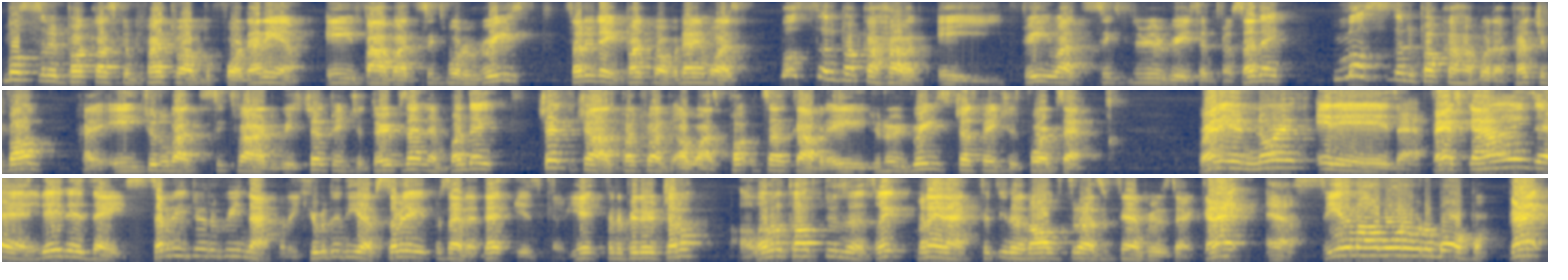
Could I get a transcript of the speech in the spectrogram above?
most of the podcast can punch fog before 9 a.m. 85 about 64 degrees. Saturday, fog for 9 was. Most of the podcast have 83 about 63 degrees. And for Sunday, most of the podcast have with a patchy fog. High 82 to about 65 degrees, chest pitch is 30%, and Monday, check the child's punch fog otherwise pocket carbon 82 degrees, chest pitch is 4%. Right here in North, it is a fast guys, and it is a 72 degree night with a humidity of 78%, and that is going to be it for the Peter channel. 11 o'clock and late Monday night, 15 August 2016, Good night, and see you tomorrow morning with a more report. Good night.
